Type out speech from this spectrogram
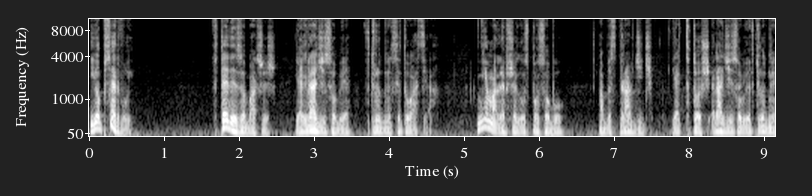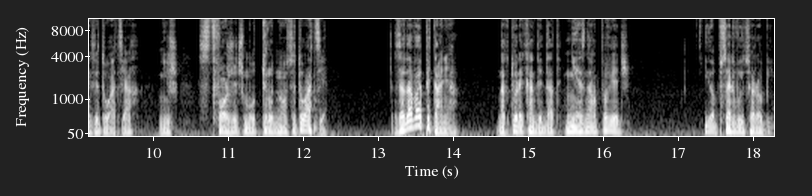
i obserwuj. Wtedy zobaczysz, jak radzi sobie w trudnych sytuacjach. Nie ma lepszego sposobu, aby sprawdzić, jak ktoś radzi sobie w trudnych sytuacjach, niż stworzyć mu trudną sytuację. Zadawaj pytania, na które kandydat nie zna odpowiedzi. I obserwuj, co robi.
